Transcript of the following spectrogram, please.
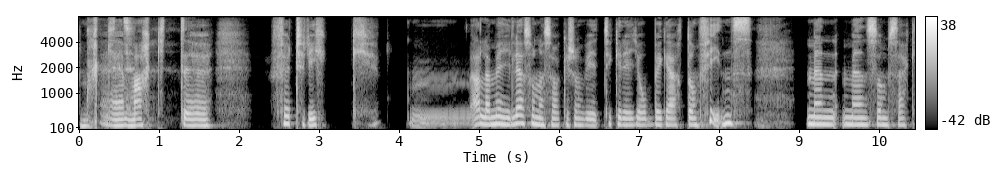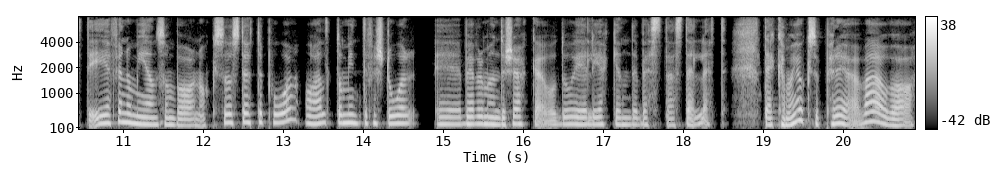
makt, eh, makt eh, förtryck, mm, alla möjliga sådana saker som vi tycker är jobbiga att de finns. Men, men som sagt, det är fenomen som barn också stöter på och allt de inte förstår eh, behöver de undersöka och då är leken det bästa stället. Där kan man ju också pröva att vara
